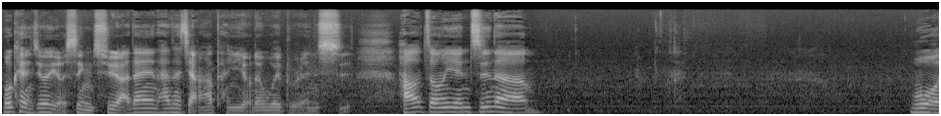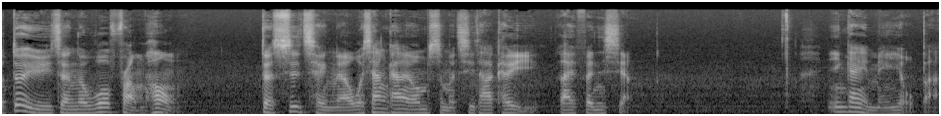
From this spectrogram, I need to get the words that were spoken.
我可能就会有兴趣啊。但是他在讲他朋友的，我也不认识。好，总而言之呢，我对于整个 work from home 的事情呢，我想想看有什么其他可以来分享，应该也没有吧。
